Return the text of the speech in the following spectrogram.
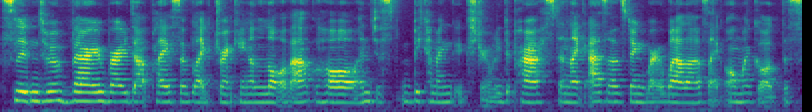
slid into a very very dark place of like drinking a lot of alcohol and just becoming extremely depressed. And like as I was doing very well I was like oh my god this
